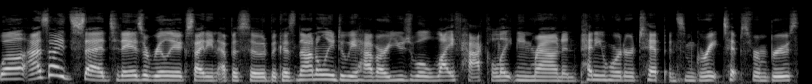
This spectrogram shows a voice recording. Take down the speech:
Well, as I'd said, today is a really exciting episode because not only do we have our usual life hack lightning round and penny hoarder tip and some great tips from Bruce,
